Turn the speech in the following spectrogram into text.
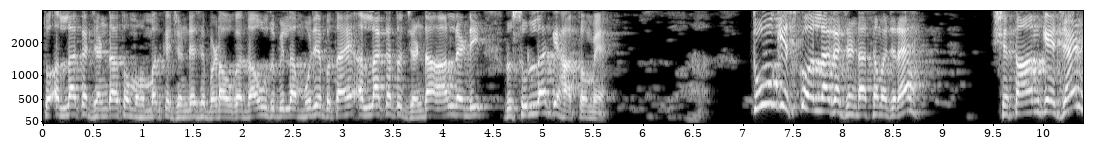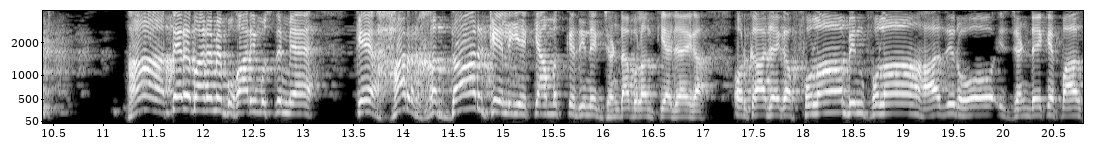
تو اللہ کا جھنڈا تو محمد کے جھنڈے سے بڑا ہوگا۔ ناؤد باللہ، مجھے بتائیں، اللہ کا تو جھنڈا آلریڈی رسول اللہ کے ہاتھوں میں ہے۔ ہاں۔ تو کس کو اللہ کا جھنڈا سمجھ رہا ہے؟ شیطان کے ایجنٹ؟ ہاں تیرے بارے میں بخاری مسلم میں ہے۔ کہ ہر غدار کے لیے قیامت کے دن ایک جھنڈا بلند کیا جائے گا اور کہا جائے گا، فلاں بن فلاں حاضر ہو اس جھنڈے کے پاس،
